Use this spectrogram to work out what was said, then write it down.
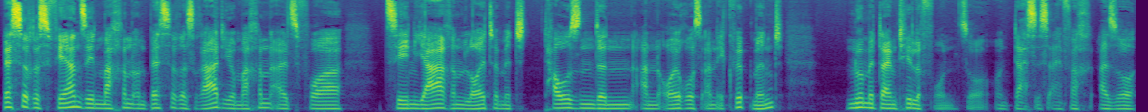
besseres Fernsehen machen und besseres Radio machen als vor zehn Jahren Leute mit Tausenden an Euros an Equipment nur mit deinem Telefon. So und das ist einfach also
